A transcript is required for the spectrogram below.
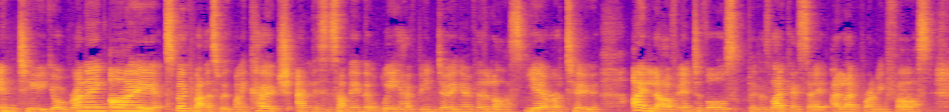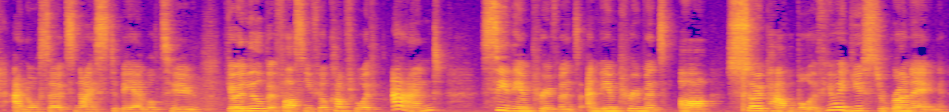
into your running. I spoke about this with my coach and this is something that we have been doing over the last year or two. I love intervals because like I say, I like running fast and also it's nice to be able to go a little bit faster than you feel comfortable with and see the improvements and the improvements are so palpable. If you're used to running,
